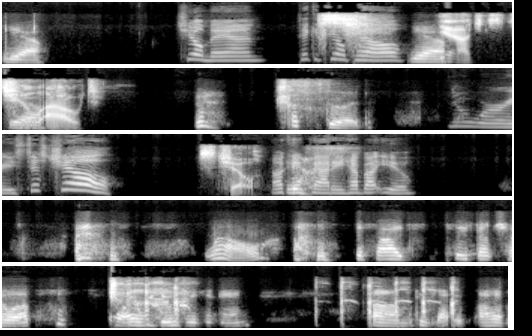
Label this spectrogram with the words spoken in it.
yeah, chill, man. Take a chill pill. yeah. yeah, just chill Yeah. out. That's good. No worries. Just chill. Just chill. Okay, Yeah. Patty. How about you? well, besides, please don't show up. Why are we doing this again? Because I, I have,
